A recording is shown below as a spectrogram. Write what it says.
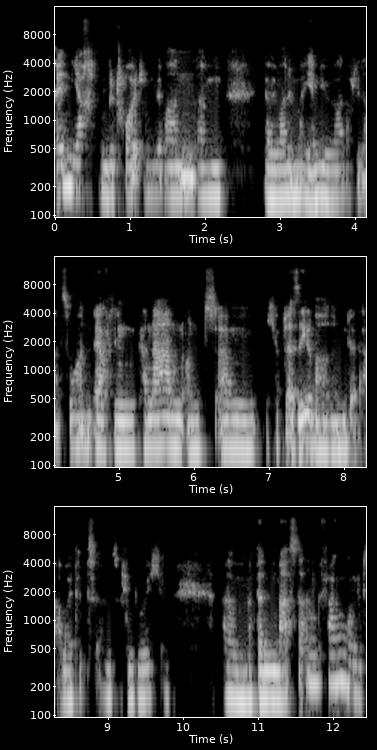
Rennjachten betreut und wir waren ähm, ja, wir waren in Miami, wir waren auf den Azoren, äh, auf den Kanaren und ähm, ich habe da als Segelmacherin wieder gearbeitet äh, zwischendurch. Ähm, habe dann einen Master angefangen und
